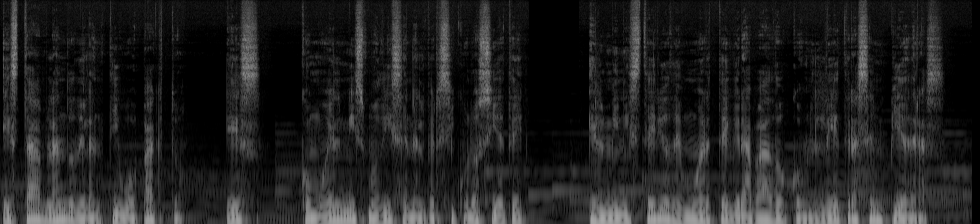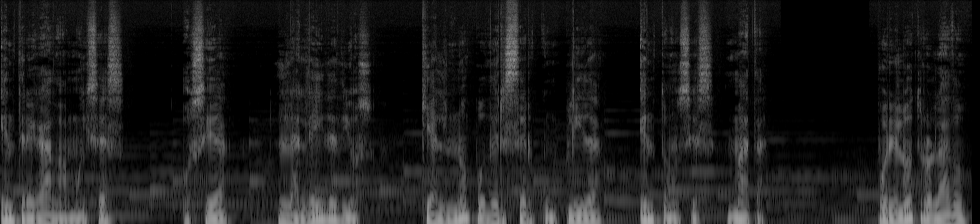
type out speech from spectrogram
está hablando del antiguo pacto. Es, como él mismo dice en el versículo 7, el ministerio de muerte grabado con letras en piedras, entregado a Moisés, o sea, la ley de Dios, que al no poder ser cumplida, entonces mata. Por el otro lado,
